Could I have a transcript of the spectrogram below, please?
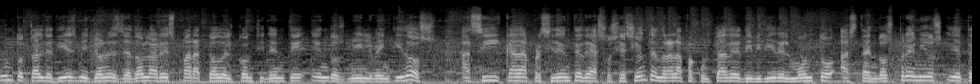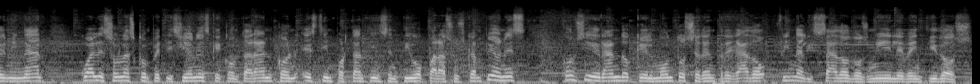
un total de 10 millones de dólares para todo el continente en 2022. Así, cada presidente de asociación tendrá la facultad de dividir el monto hasta en dos premios y determinar cuáles son las competiciones que contarán con este importante incentivo para sus campeones, considerando que el monto será entregado finalizado 2022.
